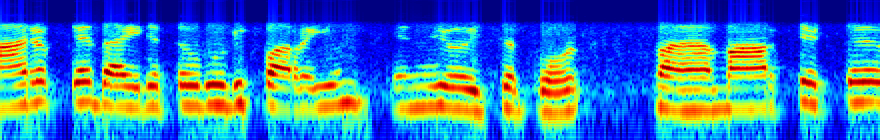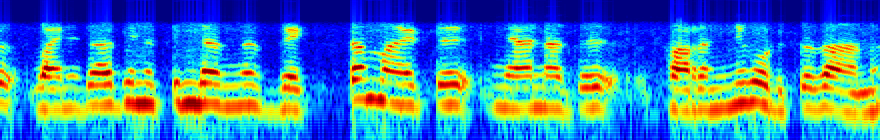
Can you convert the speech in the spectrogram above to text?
ആരൊക്കെ ധൈര്യത്തോടുകൂടി പറയും എന്ന് ചോദിച്ചപ്പോൾ മാർച്ച് എട്ട് വനിതാ ദിനത്തിന്റെ അന്ന് വ്യക്തമായിട്ട് ഞാൻ അത് പറഞ്ഞു കൊടുത്തതാണ്.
